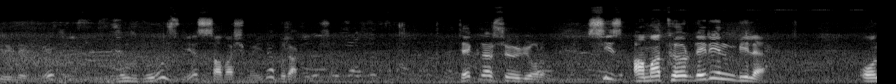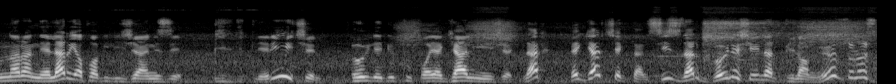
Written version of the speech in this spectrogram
birilerini vurdunuz diye savaşmayı da bırakmıyorsunuz. Tekrar söylüyorum. Siz amatörlerin bile onlara neler yapabileceğinizi bildikleri için öyle bir tufaya gelmeyecekler ve gerçekten sizler böyle şeyler planlıyorsunuz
